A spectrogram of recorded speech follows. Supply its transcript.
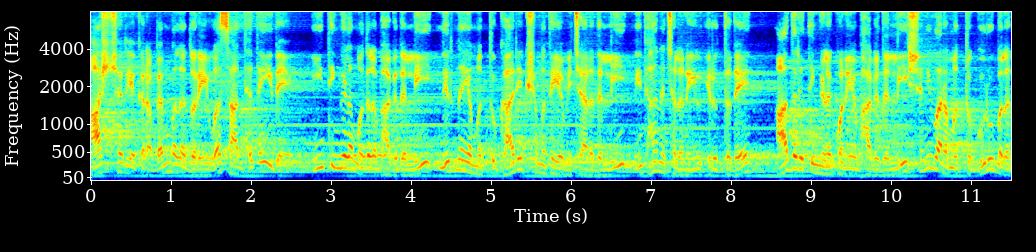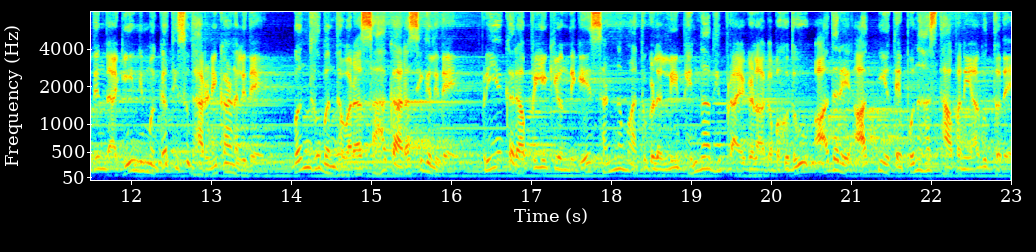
ಆಶ್ಚರ್ಯಕರ ಬೆಂಬಲ ದೊರೆಯುವ ಸಾಧ್ಯತೆ ಇದೆ. ಈ ತಿಂಗಳ ಮೊದಲ ಭಾಗದಲ್ಲಿ ನಿರ್ಣಯ ಮತ್ತು ಕಾರ್ಯಕ್ಷಮತೆಯ ವಿಚಾರದಲ್ಲಿ ನಿಧಾನ ಚಲನೆಯು ಇರುತ್ತದೆ. ಆದರೆ ತಿಂಗಳ ಕೊನೆಯ ಭಾಗದಲ್ಲಿ ಶನಿವಾರ ಮತ್ತು ಗುರುಬಲದಿಂದಾಗಿ ನಿಮ್ಮ ಗತಿ ಸುಧಾರಣೆ ಕಾಣಲಿದೆ. ಬಂಧು ಬಂಧವರ ಸಹಕಾರ ಸಿಗಲಿದೆ. ಪ್ರಿಯಕರ ಪ್ರಿಯಕಿಯೊಂದಿಗೆ ಸಣ್ಣ ಮಾತುಗಳಲ್ಲಿ ಭಿನ್ನಾಭಿಪ್ರಾಯಗಳಾಗಬಹುದು, ಆದರೆ ಆತ್ಮೀಯತೆ ಪುನಃ ಸ್ಥಾಪನೆಯಾಗುತ್ತದೆ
